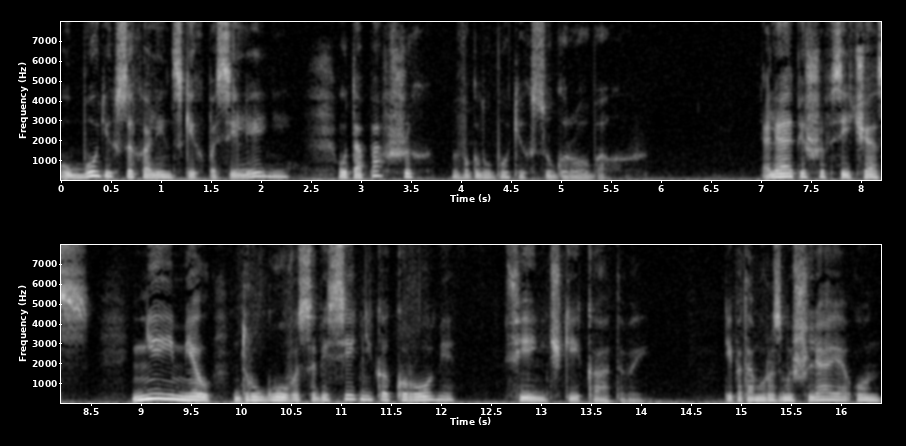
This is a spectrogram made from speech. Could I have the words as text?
убогих сахалинских поселений, утопавших в глубоких сугробах. Ляпишев сейчас не имел другого собеседника, кроме Фенечки Икатовой. И потому, размышляя, он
